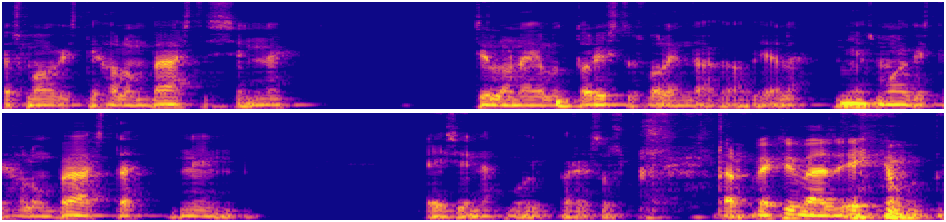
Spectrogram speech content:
jos mä oikeasti haluan päästä sinne, silloin ei ollut todistusvalintaakaan vielä, mm. Mm. niin jos mä oikeasti haluan päästä, niin ei siinä mun ympäristössä ole tarpeeksi hyvä siihen, mutta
